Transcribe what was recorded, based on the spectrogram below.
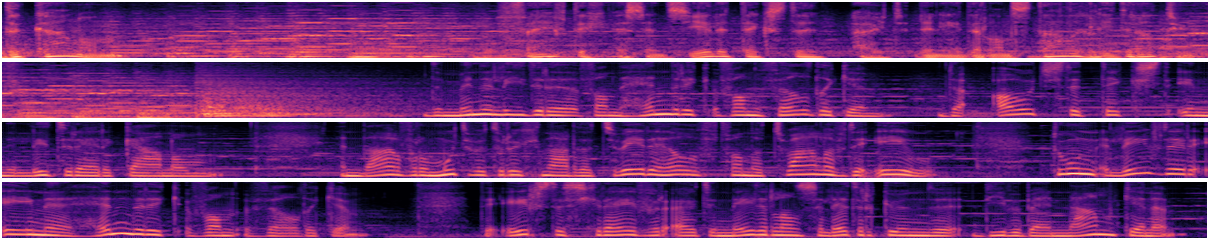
De Canon. 50 essentiële teksten uit de Nederlandstalige literatuur. De minneliederen van Hendrik van Veldeke, de oudste tekst in de literaire kanon. En daarvoor moeten we terug naar de tweede helft van de 12e eeuw. Toen leefde er ene Hendrik van Veldeke, de eerste schrijver uit de Nederlandse letterkunde die we bij naam kennen.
